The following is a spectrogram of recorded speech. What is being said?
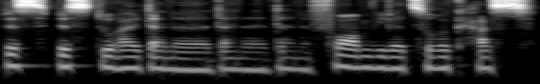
bis, bis du halt deine, deine, deine Form wieder zurück hast.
